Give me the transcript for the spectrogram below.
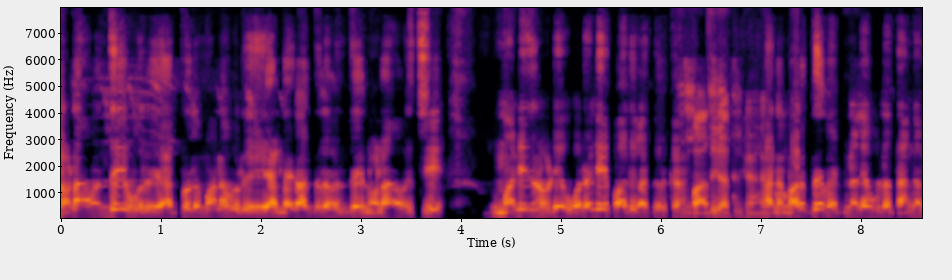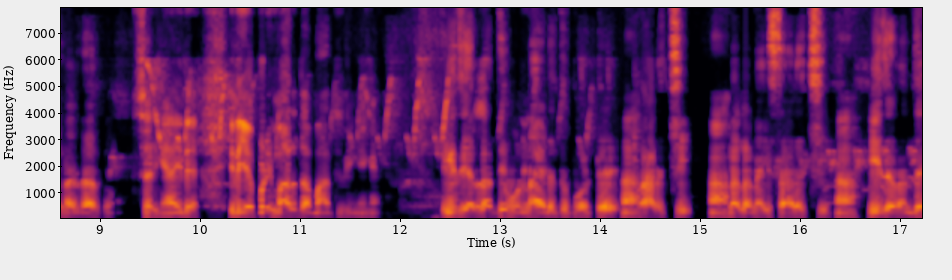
நொணா வந்து ஒரு அற்புதமான ஒரு அந்த காலத்துல வந்து நொணா வச்சு மனிதனுடைய உடலே பாதுகாத்து இருக்காங்க பாதுகாத்துருக்காங்க. அந்த மரத்தை வெட்டினாலே உள்ள தங்க மாதிரி தான் இருக்கும். சரிங்க. இது இது எப்படி மருந்தா மாத்துவீங்கங்க? இது எல்லாத்தையும் ஒண்ணா எடுத்து போட்டு. அரைச்சி. நல்லா நைஸா அரைச்சி. இத வந்து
